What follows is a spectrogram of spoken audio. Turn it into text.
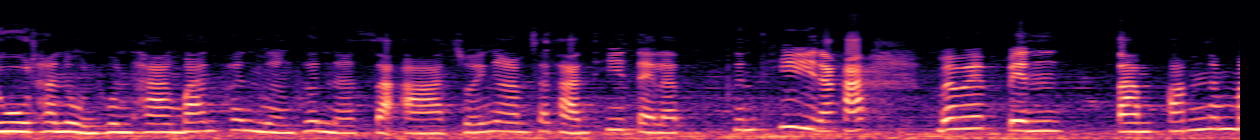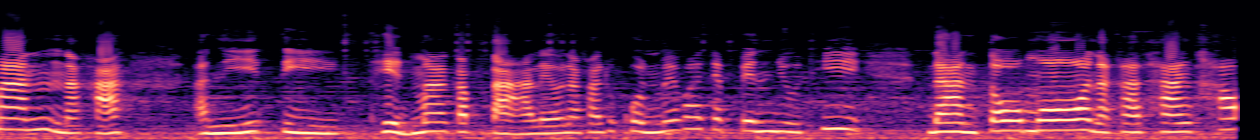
ดูถนนทุนทางบ้านเพื่อนเมืองเพื่อนนะสะอาด สวยงามสถานที่แต่ละพื้นที่นะคะ ไม่ว่าเป็นตามปั๊มน้ำมันนะคะ อันนี้ตีเห็นมากับตาแล้วนะคะ ทุกคนไม่ว่าจะเป็นอยู่ที่ด่านโตโมนะคะ ทางเข้า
